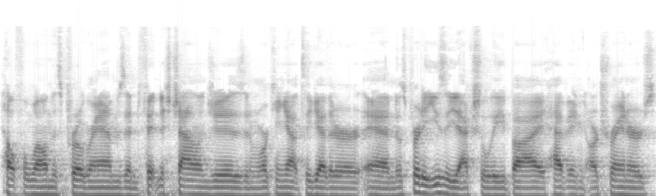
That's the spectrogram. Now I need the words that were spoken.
health and wellness programs and fitness challenges and working out together. And it was pretty easy actually by having our trainers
